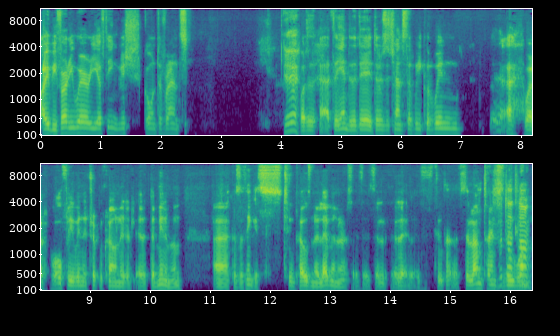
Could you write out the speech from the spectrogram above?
I'd be very wary of the English going to France. Yeah. But at the end of the day, there's a chance that we could win. Uh, well, hopefully, win the triple crown at, at the minimum, because uh, I think it's 2011 or it's, it's, a, it's, a long time since we won. Long?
